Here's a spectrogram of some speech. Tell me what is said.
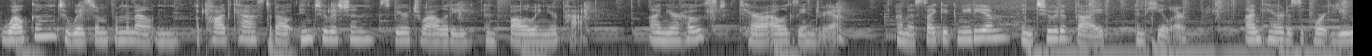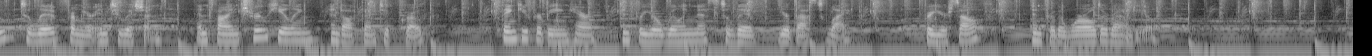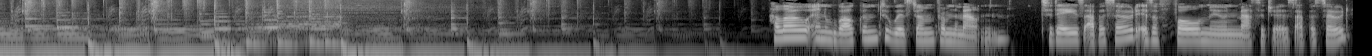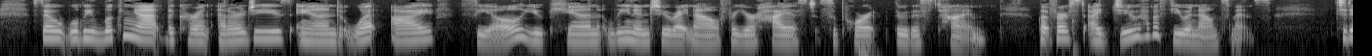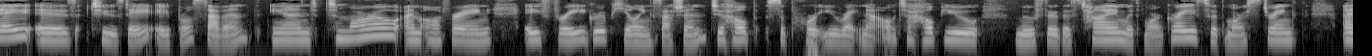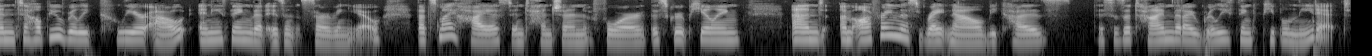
Welcome to Wisdom from the Mountain, a podcast about intuition, spirituality, and following your path. I'm your host, Tara Alexandria. I'm a psychic medium, intuitive guide, and healer. I'm here to support you to live from your intuition and find true healing and authentic growth. Thank you for being here and for your willingness to live your best life for yourself and for the world around you. And welcome to Wisdom from the Mountain. Today's episode is a full moon messages episode. So, we'll be looking at the current energies and what I feel you can lean into right now for your highest support through this time. But first, I do have a few announcements. Today is Tuesday, April 7th, and tomorrow I'm offering a free group healing session to help support you right now, to help you move through this time with more grace, with more strength, and to help you really clear out anything that isn't serving you. That's my highest intention for this group healing. And I'm offering this right now because this is a time that I really think people need it.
